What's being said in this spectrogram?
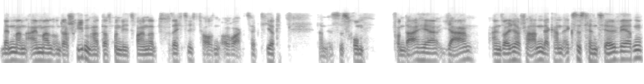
wenn man einmal unterschrieben hat, dass man die 260.000 Euro akzeptiert, dann ist es rum. Von daher, ja, ein solcher Schaden, der kann existenziell werden.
